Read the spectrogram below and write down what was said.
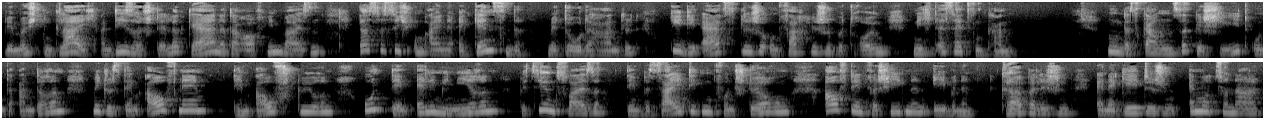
Wir möchten gleich an dieser Stelle gerne darauf hinweisen, dass es sich um eine ergänzende Methode handelt, die die ärztliche und fachliche Betreuung nicht ersetzen kann. Nun, das Ganze geschieht unter anderem mittels dem Aufnehmen, dem Aufspüren und dem Eliminieren bzw. dem Beseitigen von Störungen auf den verschiedenen Ebenen körperlichen, energetischen, emotionalen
